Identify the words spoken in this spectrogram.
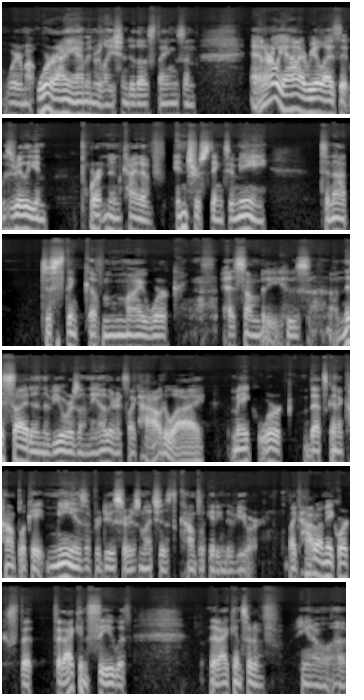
where my, where I am in relation to those things. And and early on, I realized it was really important and kind of interesting to me to not just think of my work as somebody who's on this side and the viewers on the other. It's like, how do I make work that's going to complicate me as a producer as much as complicating the viewer? Like, how do I make works that that I can see with that I can sort of you know uh,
